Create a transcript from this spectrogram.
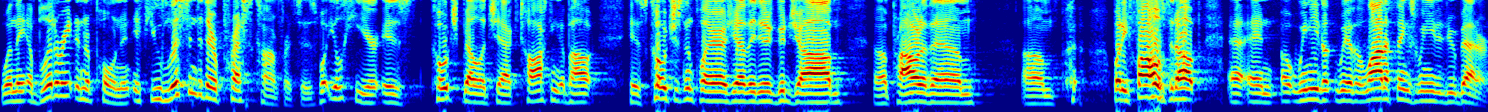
when they obliterate an opponent, if you listen to their press conferences, what you'll hear is Coach Belichick talking about his coaches and players. Yeah, they did a good job. Uh, proud of them. Um, but he follows it up, uh, and uh, we, need, we have a lot of things we need to do better,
